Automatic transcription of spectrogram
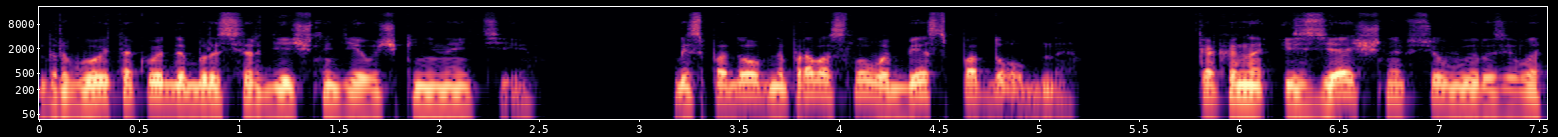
Другой такой добросердечной девочки не найти. Бесподобно, право слово, бесподобно. Как она изящно все выразила.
